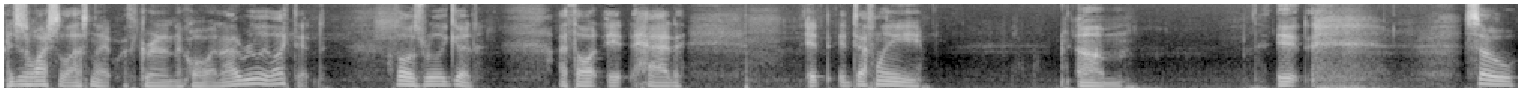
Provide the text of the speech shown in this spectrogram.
I just watched it last night with Corinne and Nicole, and I really liked it. I thought it was really good. I thought it had it. It definitely. Um. It. So,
